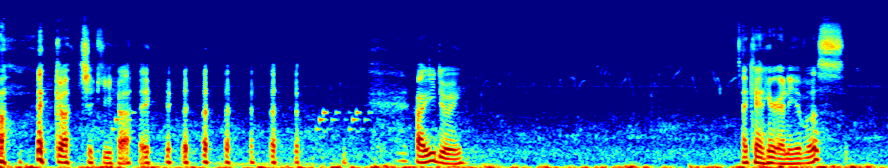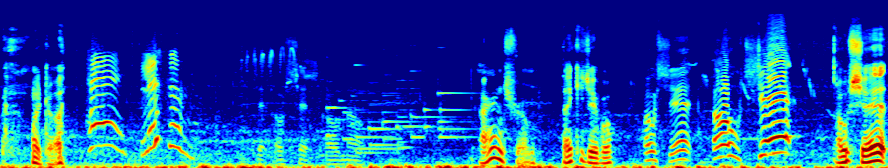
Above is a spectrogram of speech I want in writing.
oh my god, Chicky, hi. How are you doing? I can't hear any of us. oh my god. Hey, listen. Shit, oh shit, oh no. Ironshroom. Thank you, Jabo. Oh shit, oh shit! Oh shit.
